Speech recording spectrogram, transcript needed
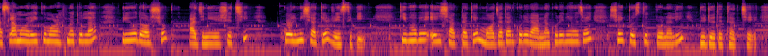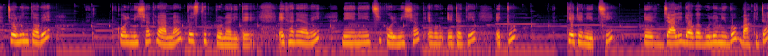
আসসালামু আলাইকুম রহমতুল্লাহ প্রিয় দর্শক, আজ নিয়ে এসেছি কলমি শাকের রেসিপি কীভাবে এই শাকটাকে মজাদার করে রান্না করে নেওয়া যায়, সেই প্রস্তুত প্রণালী ভিডিওতে থাকছে। চলুন তবে কলমি শাক রান্নার প্রস্তুত প্রণালীতে। এখানে আমি নিয়ে নিয়েছি কলমি শাক এবং এটাকে একটু কেটে নিচ্ছি। এর জালি ডগাগুলো নিব, বাকিটা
